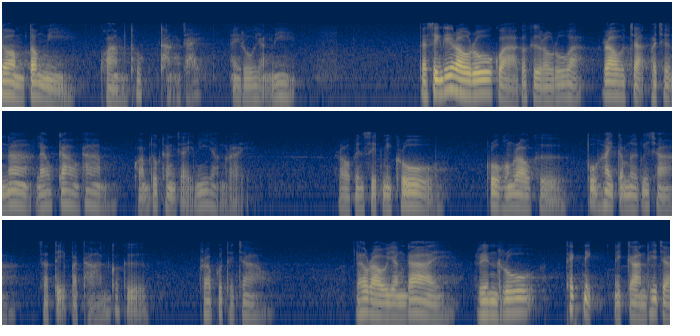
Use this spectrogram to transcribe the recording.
ย่อมต้องมีความทุกข์ ทางใจให้รู้อย่างนี้ แต่สิ่งที่เรารู้กว่าก็คือเรารู้ว่า เราจะะเผชิญหน้าแล้วก้าวข้ามความทุกข์ทางใจนี้อย่างไร เราเป็นสิทธิ์มีครู ครูของเราคือผู้ให้กำเนิดวิชาสติปัฏฐานก็คือ พระพุทธเจ้า แล้วเรายังได้เรียนรู้เทคนิคในการที่จะ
